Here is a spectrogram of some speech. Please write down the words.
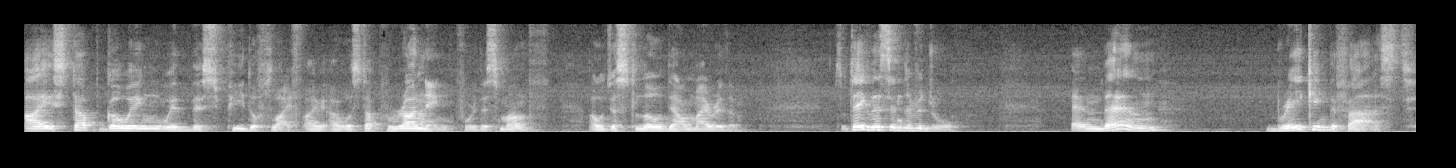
I stop going with the speed of life. I, I will stop running for this month. I will just slow down my rhythm. So take this individual and then breaking the fast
